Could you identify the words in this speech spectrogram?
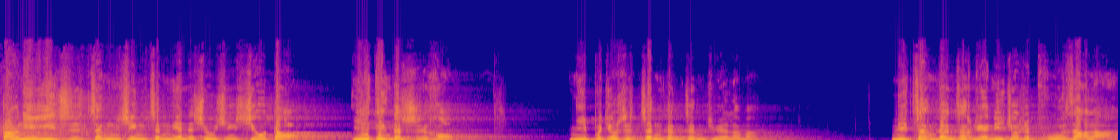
当你一直正信正念的修行，修到一定的时候，你不就是正等正觉了吗？你正等正觉，你就是菩萨了。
